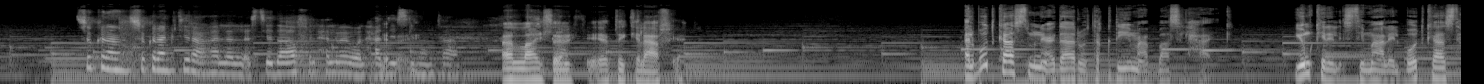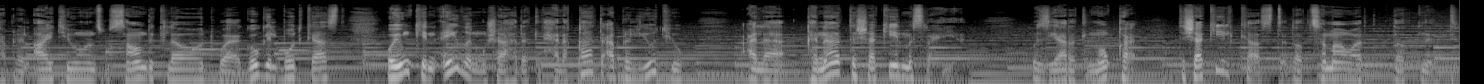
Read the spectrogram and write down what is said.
شكرا شكرا كثير على الاستضافة الحلوة والحديث الممتع الله يسلمك يعطيك العافية. البودكاست من إعداد وتقديم عباس الحايك. يمكن الاستماع للبودكاست عبر ال iTunes وال SoundCloud و Google Podcast ويمكن أيضا مشاهدة الحلقات عبر اليوتيوب على قناة تشاكيل مسرحية وزيارة الموقع تشاكيل cast dot سماورد dot net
